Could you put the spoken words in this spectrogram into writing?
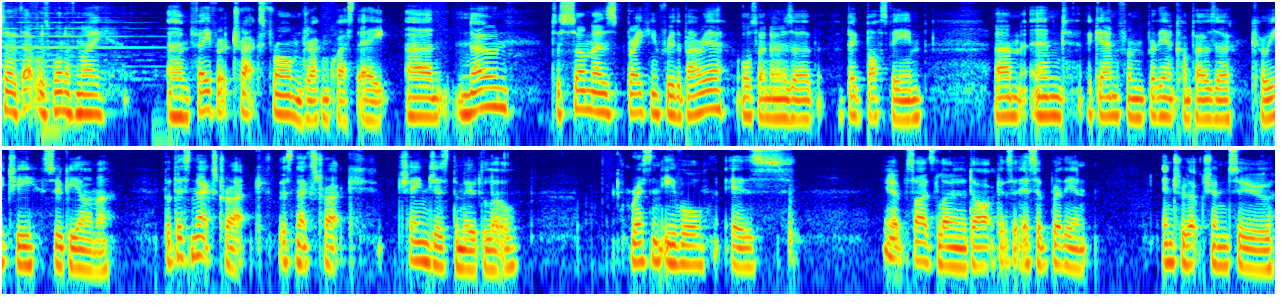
So that was one of my um, favourite tracks from Dragon Quest VIII. Uh, known to some as Breaking Through the Barrier, also known as a, a big boss theme. Um, and again from brilliant composer Koichi Sugiyama. But this next track, this next track changes the mood a little. Resident Evil is, you know, besides Alone in the Dark, it's, it's a brilliant introduction to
